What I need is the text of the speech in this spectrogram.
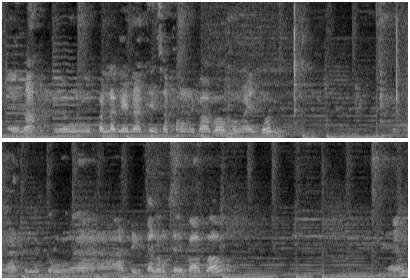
Ayan na, yung ipalagay natin sa pang ibabaw mga idol. Ipalagay natin itong ah, ating talong sa ibabaw. Ayan.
